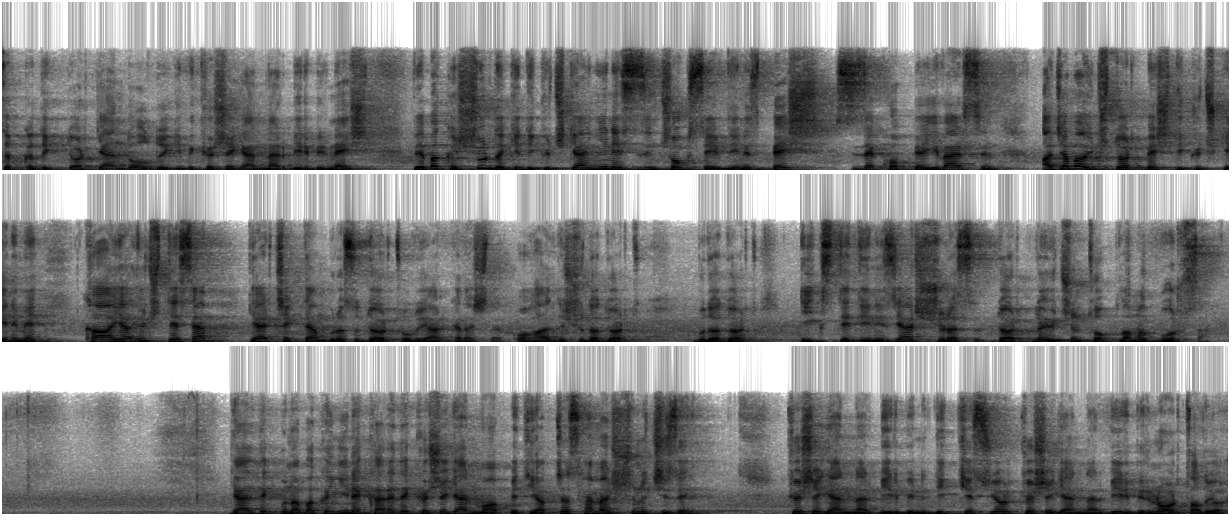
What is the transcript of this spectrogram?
Tıpkı dikdörtgende olduğu gibi köşegenler birbirine eşit. Ve bakın şuradaki dik üçgen yine sizin çok sevdiğiniz 5 size kopyayı versin. Acaba 3 4 5 dik üçgeni mi? K'ya 3 desem gerçekten burası 4 oluyor arkadaşlar. O halde şu da 4, bu da 4. X dediğiniz yer şurası. 4 ile 3'ün toplamı Bursa. Geldik buna. Bakın yine karede köşegen muhabbeti yapacağız. Hemen şunu çizelim. Köşegenler birbirini dik kesiyor. Köşegenler birbirini ortalıyor.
